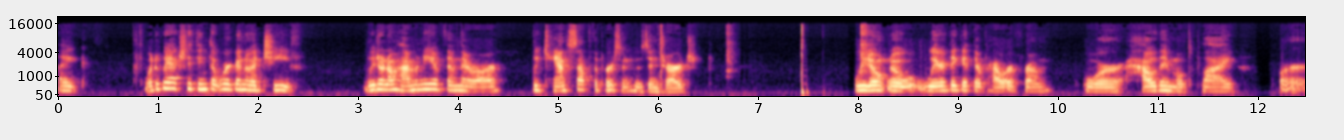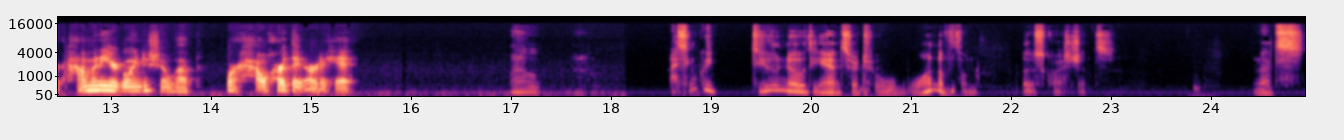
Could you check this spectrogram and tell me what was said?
Like, what do we actually think that we're going to achieve? We don't know how many of them there are. We can't stop the person who's in charge. We don't know where they get their power from, or how they multiply, or how many are going to show up, or how hard they are to hit. Well, I think we do know the answer to one of them, those questions. And that's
